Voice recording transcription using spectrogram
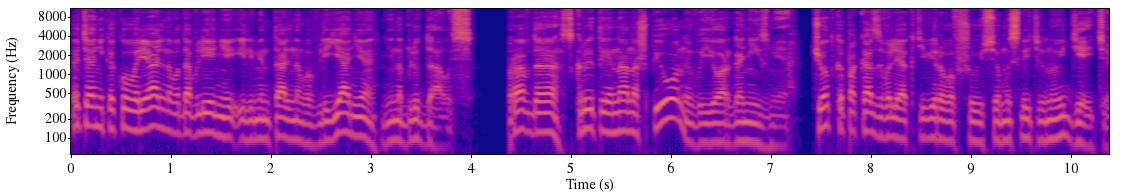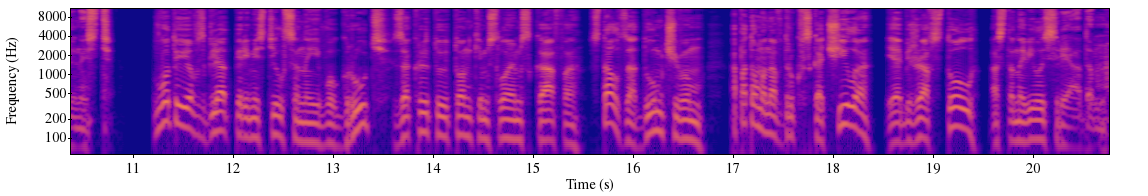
хотя никакого реального давления или ментального влияния не наблюдалось. Правда, скрытые наношпионы в ее организме четко показывали активировавшуюся мыслительную деятельность. Вот ее взгляд переместился на его грудь, закрытую тонким слоем скафа, стал задумчивым, а потом она вдруг вскочила и, обижав стол, остановилась рядом.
